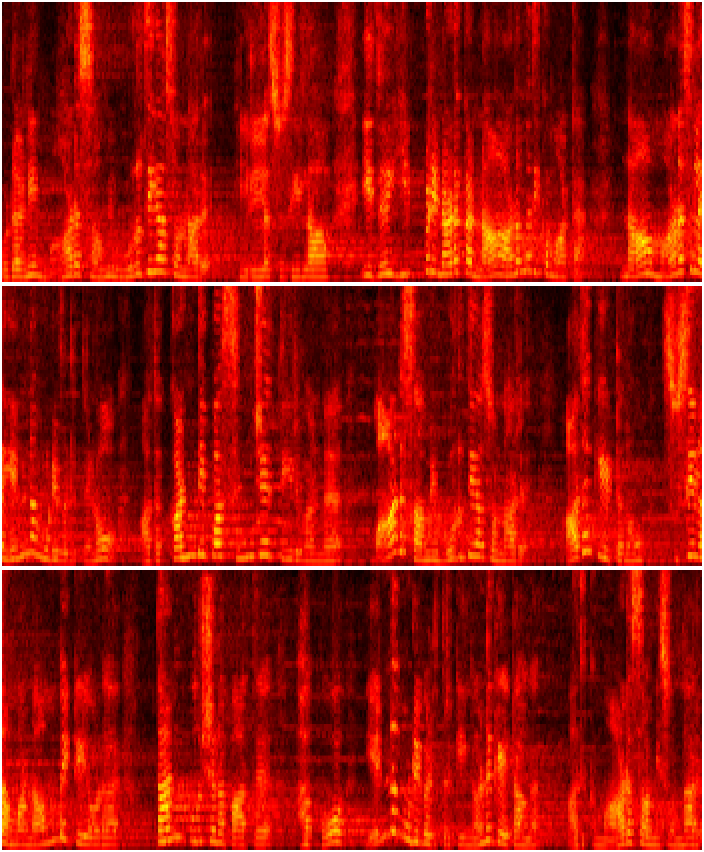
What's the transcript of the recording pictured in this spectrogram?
உடனே மாடசாமி உறுதியா சொன்னாரு இல்ல சுசீலா இது இப்படி நடக்க நான் அனுமதிக்க மாட்டேன். நான் மனசுல என்ன முடிவெடுத்தேனோ அதை கண்டிப்பா செஞ்சே தீருவேன்னு மாடசாமி உறுதியா சொன்னாரு. அதை கேட்டதும் சுசீலாம்மா நம்பிக்கையோட தன் புருஷனை பார்த்து அப்போ என்ன முடிவெடுத்திருக்கீங்கன்னு கேட்டாங்க. அதுக்கு மாடசாமி சொன்னாரு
